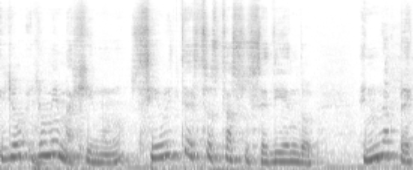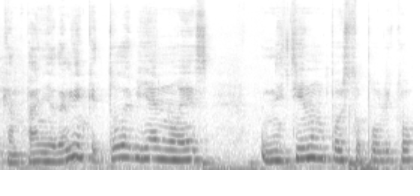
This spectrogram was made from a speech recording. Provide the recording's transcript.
yo, yo me imagino, ¿no? Si ahorita esto está sucediendo en una pre-campaña de alguien que todavía no es ni tiene un puesto público,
